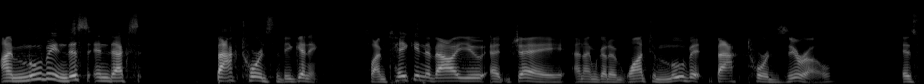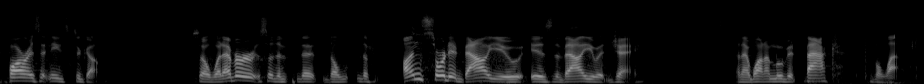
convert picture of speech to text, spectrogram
I'm moving this index back towards the beginning. So I'm taking the value at j, and I'm gonna want to move it back towards zero as far as it needs to go. So whatever, so the, the, the, the unsorted value is the value at j. And I wanna move it back to the left.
